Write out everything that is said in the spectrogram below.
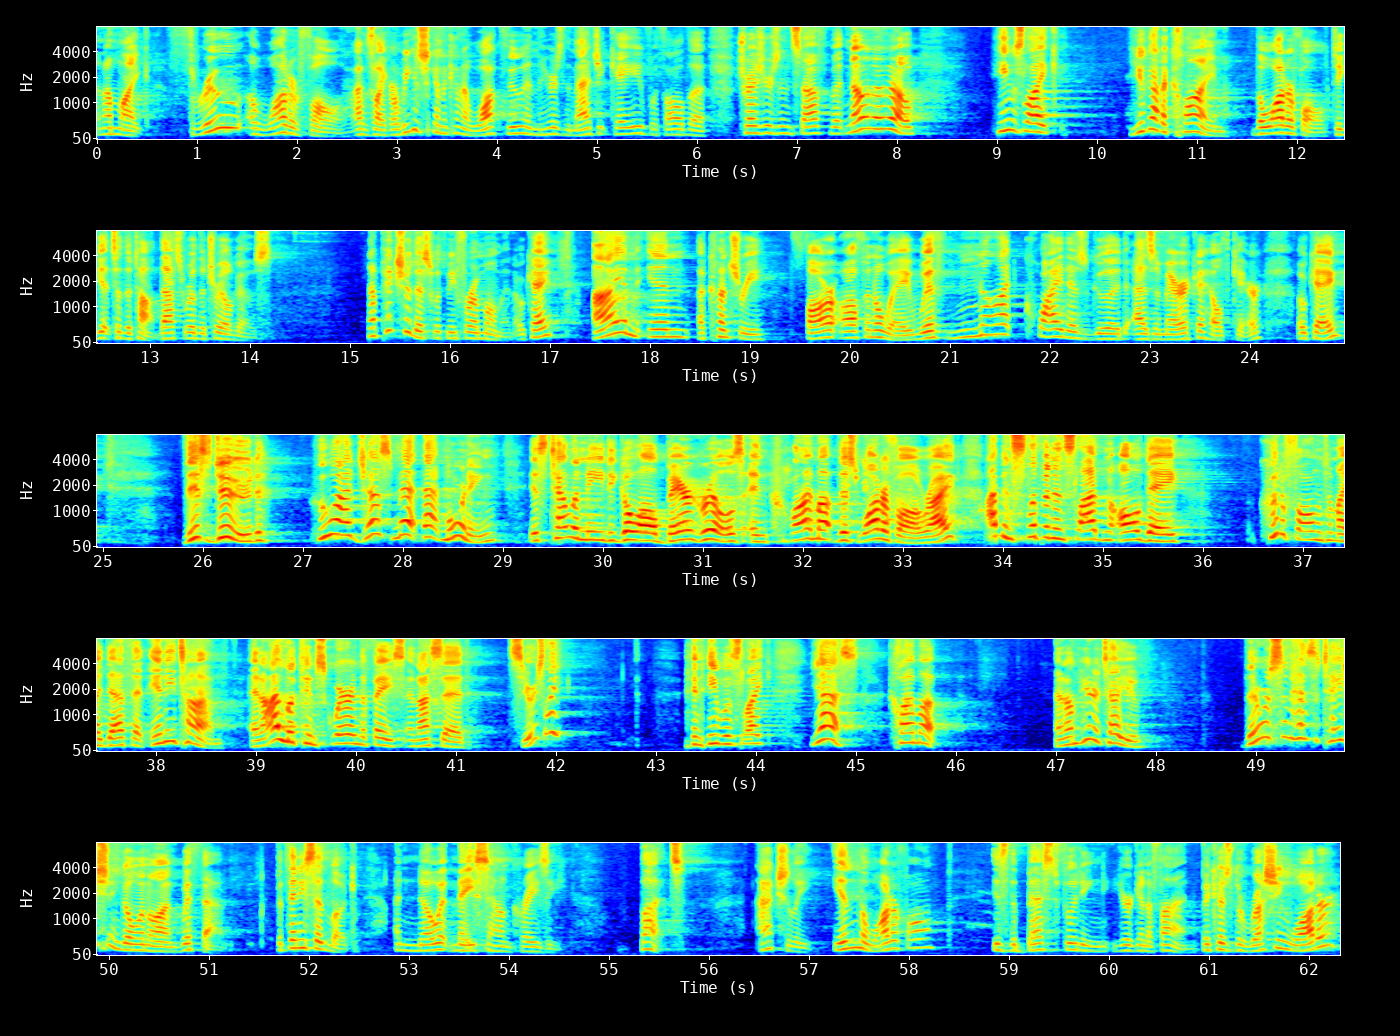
And I'm like, through a waterfall. I was like, are we just going to kind of walk through and here's the magic cave with all the treasures and stuff? But no, no, no. He was like, you got to climb the waterfall to get to the top. That's where the trail goes. Now, picture this with me for a moment, okay? I am in a country far off and away with not quite as good as America healthcare, okay? This dude, who I just met that morning, is telling me to go all Bear Grylls and climb up this waterfall, right? I've been slipping and sliding all day, could have fallen to my death at any time. And I looked him square in the face and I said, Seriously? And he was like, Yes, climb up. And I'm here to tell you, there was some hesitation going on with that. But then he said, Look, I know it may sound crazy, but actually, in the waterfall, is the best footing you're going to find because the rushing water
